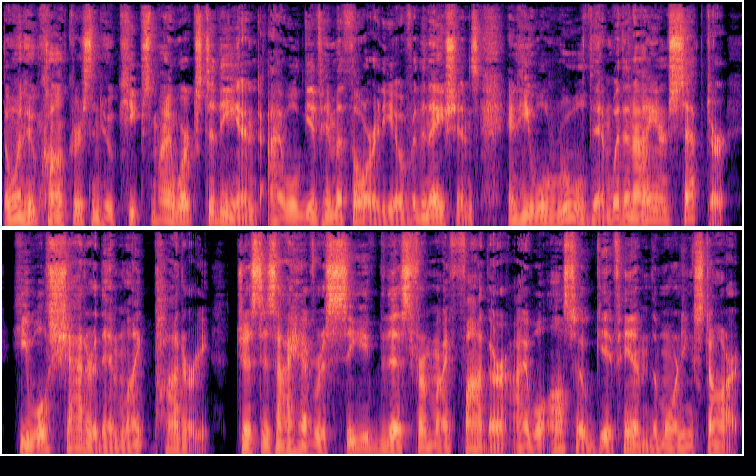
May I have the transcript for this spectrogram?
The one who conquers and who keeps my works to the end, I will give him authority over the nations, and he will rule them with an iron scepter. He will shatter them like pottery. Just as I have received this from my Father, I will also give him the morning star.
